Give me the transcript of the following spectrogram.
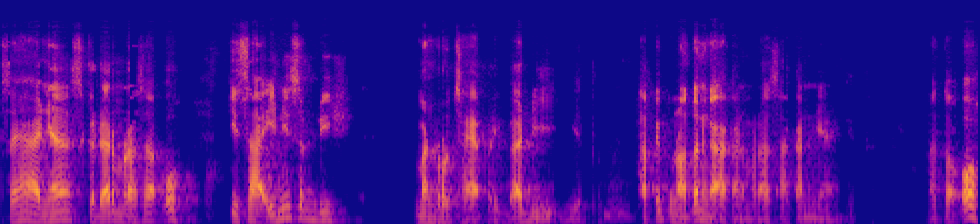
saya hanya sekedar merasa oh kisah ini sedih menurut saya pribadi gitu. Hmm. Tapi penonton nggak akan merasakannya gitu. Atau oh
